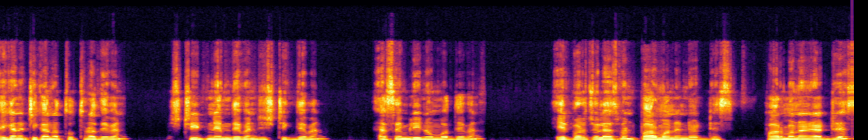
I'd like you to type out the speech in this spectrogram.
এখানে ঠিকানার তথ্যটা দেবেন স্ট্রিট নেম দেবেন ডিস্ট্রিক্ট দেবেন অ্যাসেম্বলি নম্বর দেবেন। এরপরে চলে আসবেন পারমানেন্ট অ্যাড্রেস পার্মানেন্ট অ্যাড্রেস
